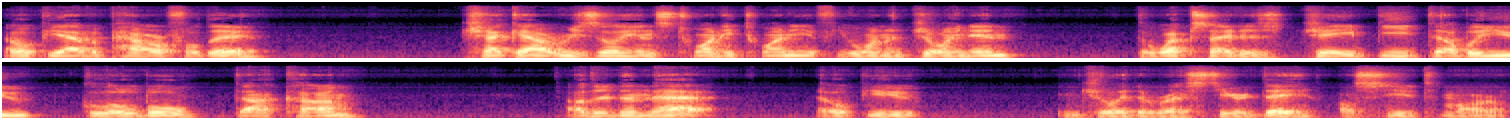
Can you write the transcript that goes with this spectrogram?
I hope you have a powerful day. Check out Resilience 2020 if you want to join in. The website is jbwglobal.com. Other than that, I hope you Enjoy the rest of your day. I'll see you tomorrow.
